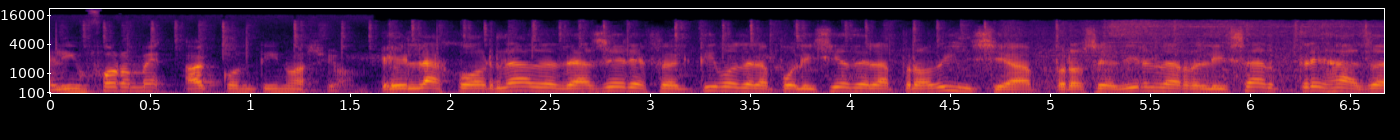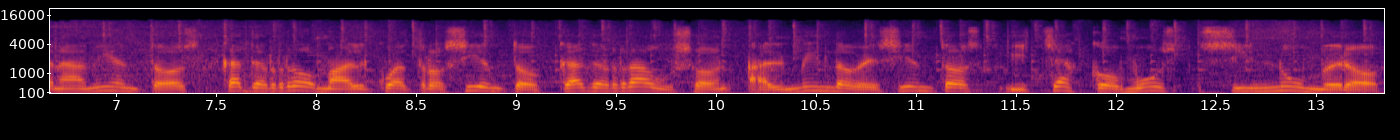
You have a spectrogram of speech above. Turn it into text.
El informe a continuación. En la jornada de ayer, efectivos de la policía de la provincia procedieron a realizar tres allanamientos, Cade Roma al 400, Cade Rawson al 1900 y Chascomús sin número.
